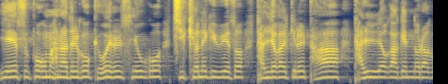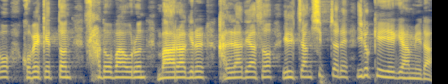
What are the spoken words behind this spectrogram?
예수 복음 하나 들고 교회를 세우고 지켜내기 위해서 달려갈 길을 다 달려가겠노라고 고백했던 사도 바울은 말하기를 갈라디아서 1장 10절에 이렇게 얘기합니다.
